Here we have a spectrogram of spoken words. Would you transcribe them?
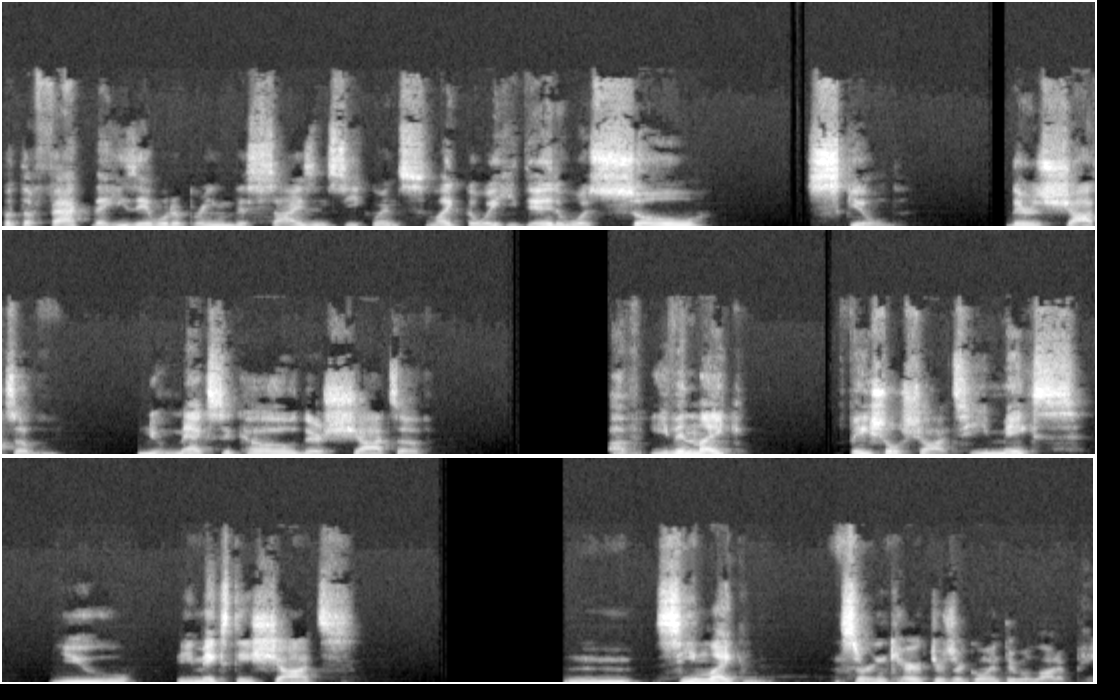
But the fact that he's able to bring this size and sequence like the way he did was so skilled. There's shots of New Mexico, there's shots of of even like facial shots. He makes you he makes these shots seem like certain characters are going through a lot of pain.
